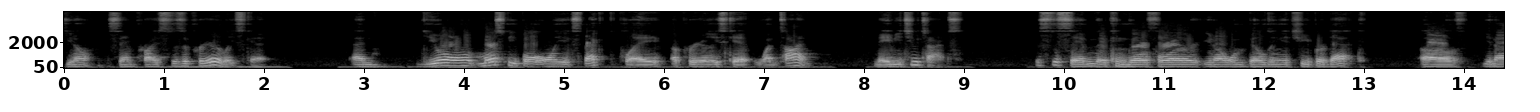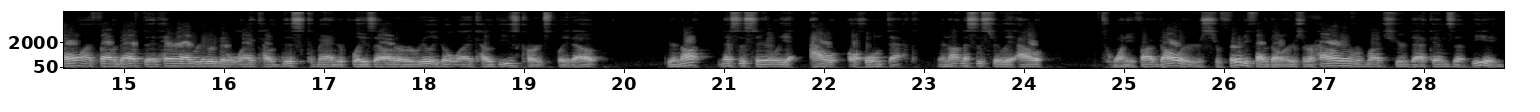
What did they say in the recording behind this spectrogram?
you know, the same price as a pre-release kit. And you most people only expect to play a pre-release kit one time, maybe two times. It's the same that can go for, you know, when building a cheaper deck of, you know, I found out that, hey, I really don't like how this commander plays out, or I really don't like how these cards played out. You're not necessarily out a whole deck. You're not necessarily out $25 or $35 or however much your deck ends up being.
